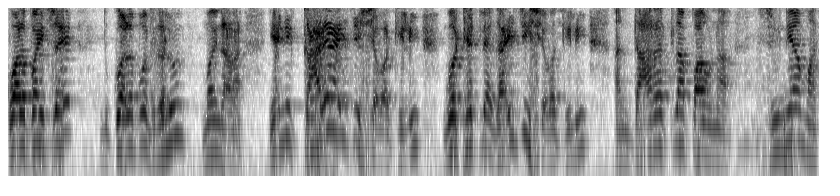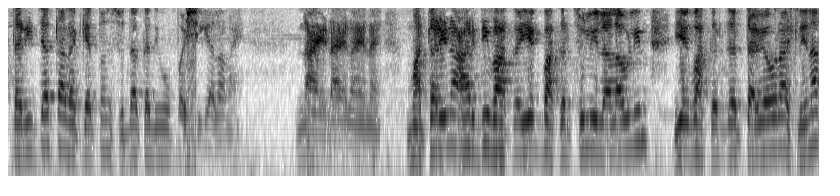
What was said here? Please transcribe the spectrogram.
कोळपायचंय कोळपत घालून मैदाना यांनी काळ्या आईची सेवा केली गोठ्यातल्या गायीची सेवा केली आणि दारातला पाहुणा जुन्या म्हातारीच्या तडाक्यातून सुद्धा कधी उपाशी गेला नाही. नाही नाही नाही नाही. म्हातारीनं अर्धी भाकर एक भाकर चुलीला लावली एक भाकर जर तव्यावर असली ना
